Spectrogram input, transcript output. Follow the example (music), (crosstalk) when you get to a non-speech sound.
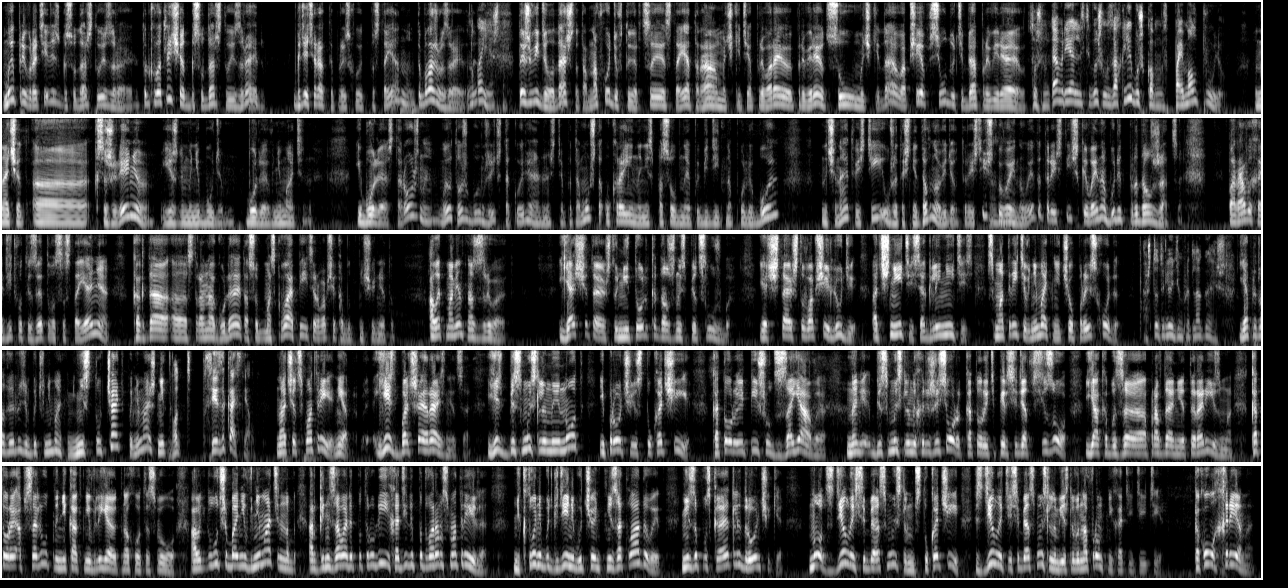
Мы превратились в государство Израиль. Только в отличие от государства Израиль, где теракты происходят постоянно. Ты была же в Израиле? Ну, да? конечно. Ты же видела, да, что там на входе в ТРЦ стоят рамочки, тебя проверяют, проверяют сумочки, да, вообще всюду тебя проверяют. Слушай, ну там в реальности вышел за хлебушком, поймал пулю. Значит, э, к сожалению, если мы не будем более внимательны и более осторожны, мы тоже будем жить в такой реальности, потому что Украина, не способная победить на поле боя, начинает вести, уже точнее давно ведет террористическую uh-huh. войну, и эта террористическая война будет продолжаться. Пора выходить вот из этого состояния, когда э, страна гуляет, особенно Москва, Питер, вообще как будто ничего нету. А в этот момент нас взрывают. Я считаю, что не только должны спецслужбы. Я считаю, что вообще люди, очнитесь, оглянитесь, смотрите внимательнее, что происходит. А что ты людям предлагаешь? Я предлагаю людям быть внимательными. Не стучать, понимаешь? Не... Вот с языка снял. Значит, смотри, нет, есть большая разница. Есть бессмысленные нот и прочие стукачи, которые пишут заявы на бессмысленных режиссеров, которые теперь сидят в СИЗО, якобы за оправдание терроризма, которые абсолютно никак не влияют на ход СВО. А лучше бы они внимательно организовали патрули и ходили по дворам, смотрели. Кто-нибудь где-нибудь что-нибудь не закладывает, не запускает ли дрончики. Нот, сделай себя осмысленным, стукачи, сделайте себя осмысленным, если вы на фронт не хотите идти. Какого хрена?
